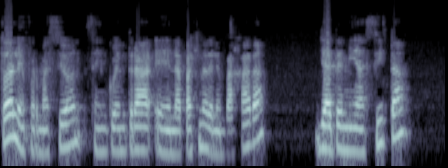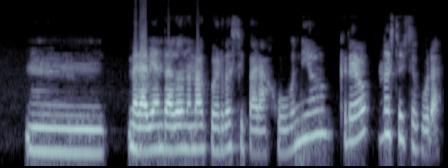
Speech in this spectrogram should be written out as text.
Toda la información se encuentra en la página de la embajada. Ya tenía cita. Mm, me la habían dado, no me acuerdo si para junio, creo, no estoy segura.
